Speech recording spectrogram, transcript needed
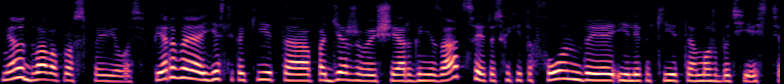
У меня тут два вопроса появилось. Первое, есть ли какие-то поддерживающие организации, то есть какие-то фонды или какие-то, может быть, есть,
